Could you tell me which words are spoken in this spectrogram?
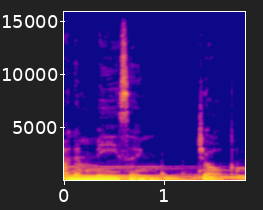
an amazing job.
